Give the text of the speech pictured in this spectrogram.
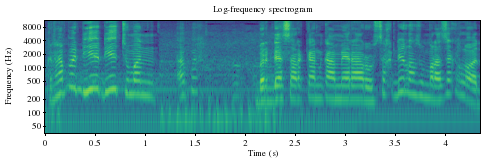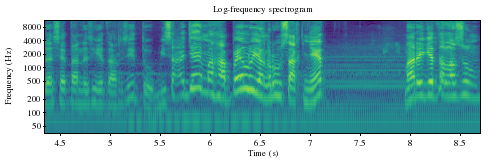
kenapa dia dia cuman apa berdasarkan kamera rusak dia langsung merasa kalau ada setan di sekitar situ. Bisa aja emang HP lu yang rusak nyet. Mari kita langsung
